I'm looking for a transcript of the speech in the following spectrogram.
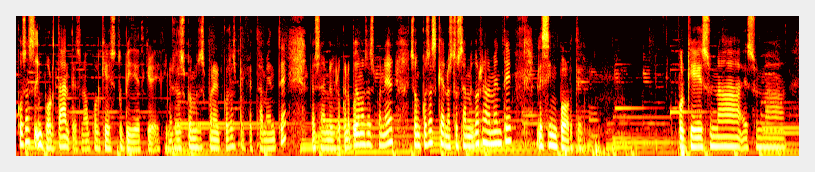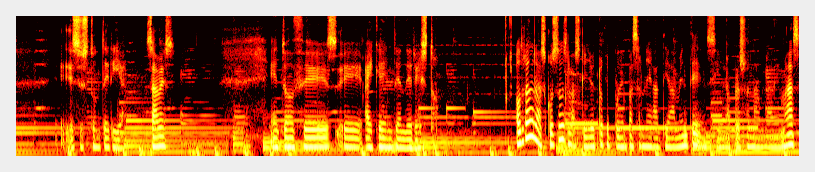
cosas importantes, no cualquier estupidez, quiero decir, nosotros podemos exponer cosas perfectamente, los amigos, lo que no podemos exponer son cosas que a nuestros amigos realmente les importe. Porque es una, es una, eso es tontería, ¿sabes? Entonces eh, hay que entender esto. Otra de las cosas las que yo creo que pueden pasar negativamente si una persona habla de más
